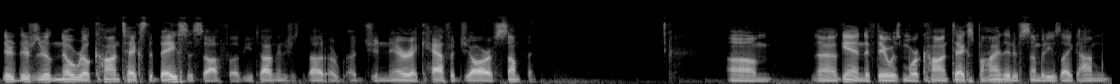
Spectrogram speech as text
there, there's no real context to base this off of. You're talking just about a, a generic half a jar of something. Um, now, again, if there was more context behind it, if somebody's like, I'm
